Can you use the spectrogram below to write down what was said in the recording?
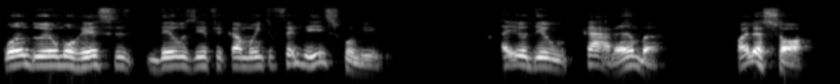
quando eu morresse, Deus ia ficar muito feliz comigo. Aí eu digo, caramba, olha só,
